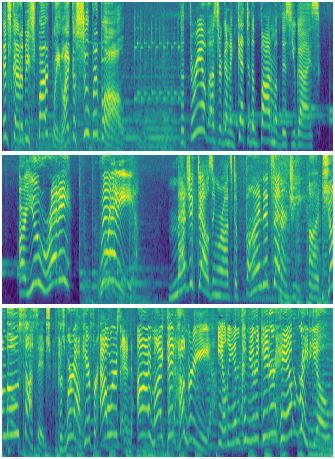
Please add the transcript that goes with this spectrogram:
It's gotta be sparkly like a super ball. The three of us are gonna get to the bottom of this, you guys. Are you ready? Ready. Magic dowsing rods to find its energy. A jumbo sausage, because we're out here for hours and I might get hungry. Alien communicator ham radio.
